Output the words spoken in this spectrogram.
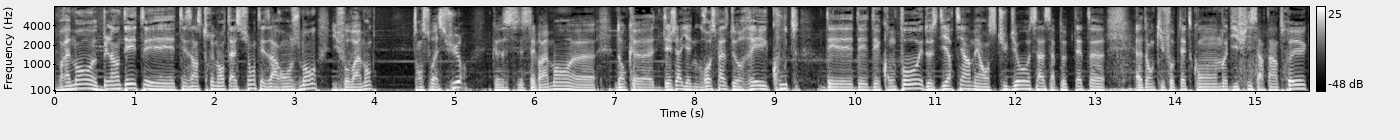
vraiment blindé tes, tes instrumentations tes arrangements. Il faut vraiment que t'en sois sûr que c'est c'est vraiment euh, donc euh, déjà il y a une grosse phase de réécoute des, des, des compos et de se dire tiens mais en studio ça ça peut peut-être euh, euh, donc il faut peut-être qu'on modifie certains trucs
